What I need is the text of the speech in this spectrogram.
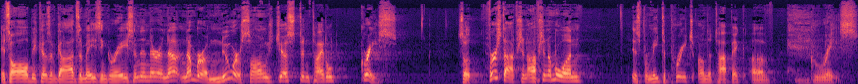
It's all because of God's amazing grace. And then there are a no- number of newer songs just entitled Grace. So, first option, option number one, is for me to preach on the topic of grace.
